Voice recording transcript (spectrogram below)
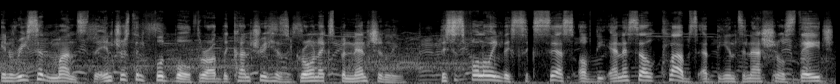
In recent months, the interest in football throughout the country has grown exponentially. This is following the success of the NSL clubs at the international stage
